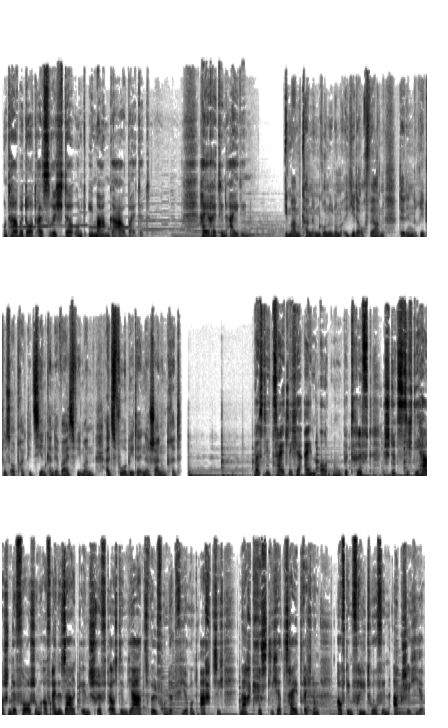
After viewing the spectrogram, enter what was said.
und habe dort als Richter und Imam gearbeitet. Hayretin Aydin, Imam kann im Grunde genommen jeder auch werden, der den Ritus auch praktizieren kann, der weiß, wie man als Vorbeter in Erscheinung tritt. Was die zeitliche Einordnung betrifft, stützt sich die herrschende Forschung auf eine Sarginschrift aus dem Jahr 1284 nach christlicher Zeitrechnung auf dem Friedhof in Aksche hier.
